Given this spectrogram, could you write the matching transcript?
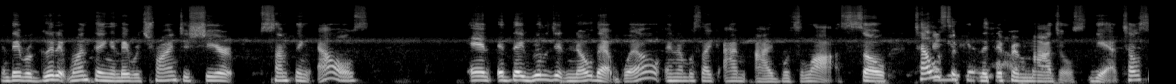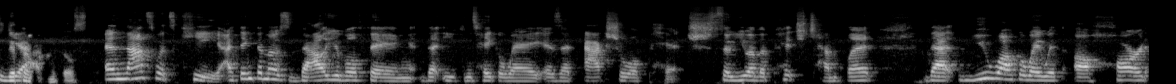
and they were good at one thing and they were trying to share something else and they really didn't know that well and i was like i'm i was lost so tell and us again the tell. different modules yeah tell us the different yeah. modules and that's what's key i think the most valuable thing that you can take away is an actual pitch so you have a pitch template that you walk away with a hard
